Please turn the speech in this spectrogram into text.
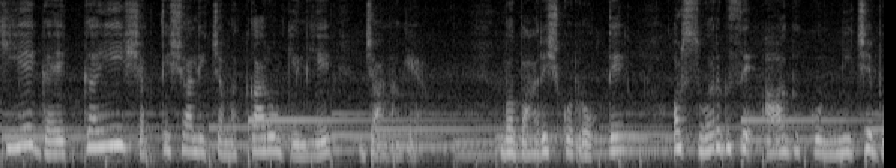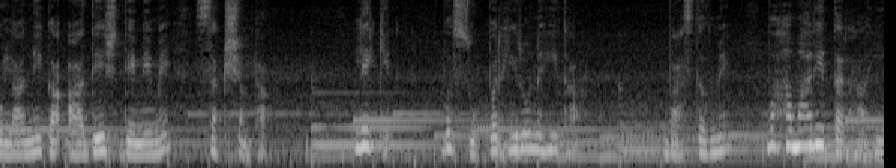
किए गए कई शक्तिशाली चमत्कारों के लिए जाना गया। वह बारिश को रोकते और स्वर्ग से आग को नीचे बुलाने का आदेश देने में सक्षम था। लेकिन वह सुपर हीरो नहीं था। वास्तव में वह हमारी तरह ही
